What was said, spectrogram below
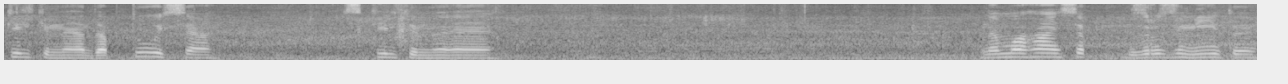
скільки не адаптуйся, скільки не намагайся зрозуміти,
